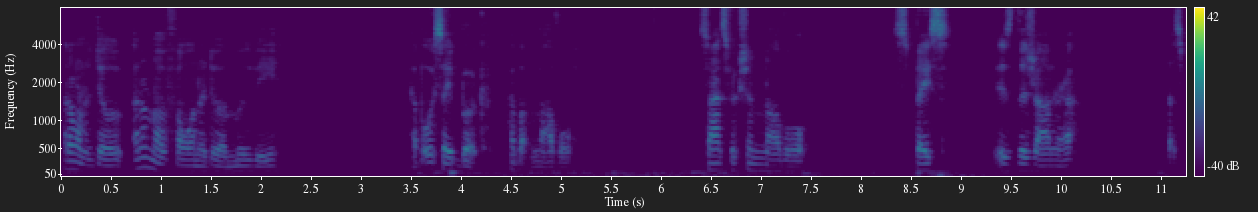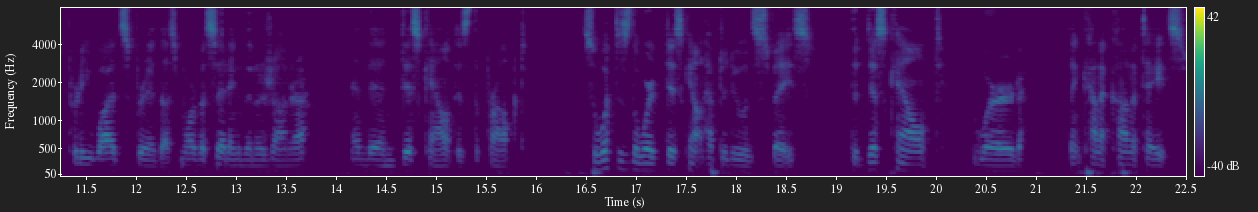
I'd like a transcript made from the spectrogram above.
I don't want to do. I don't know if I want to do a movie. How about we say book? How about novel? Science fiction novel. Space is the genre. That's pretty widespread. That's more of a setting than a genre and then discount is the prompt. So, what does the word discount have to do with space? The discount word, I think, kind of connotates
